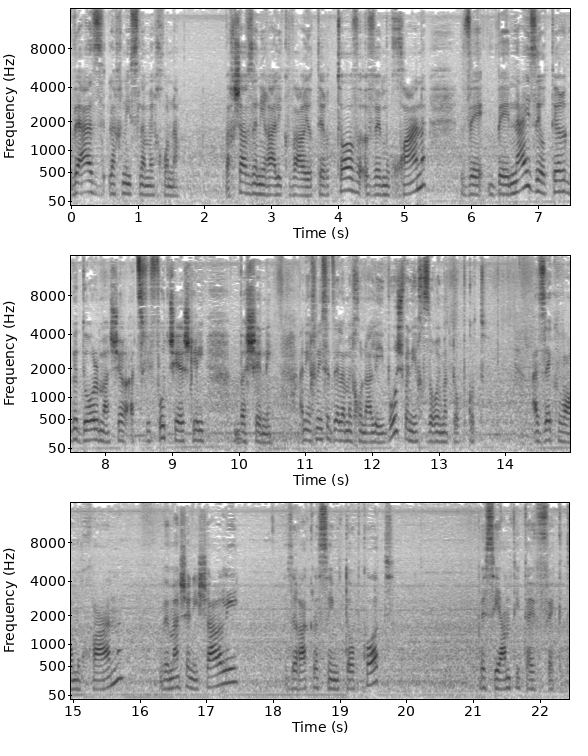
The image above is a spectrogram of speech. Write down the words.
ואז להכניס למכונה. ועכשיו זה נראה לי כבר יותר טוב ומוכן. ובעיניי זה יותר גדול מאשר הצפיפות שיש לי בשני. אני אכניס את זה למכונה לייבוש ואני אחזור עם הטופקות. אז זה כבר מוכן, ומה שנשאר לי זה רק לשים טופקות, וסיימתי את האפקט.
